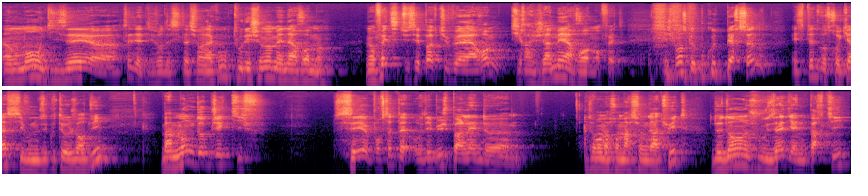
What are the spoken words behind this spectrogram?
à un moment on disait, euh, il y a toujours des citations à la con, tous les chemins mènent à Rome. Mais en fait, si tu sais pas que tu veux aller à Rome, tu iras jamais à Rome en fait. Et je pense que beaucoup de personnes, et c'est peut-être votre cas si vous nous écoutez aujourd'hui, bah, manquent d'objectif. C'est pour ça qu'au début je parlais de ma formation gratuite. Dedans, je vous aide, il y a une partie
